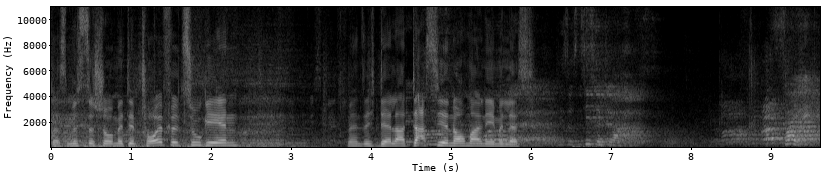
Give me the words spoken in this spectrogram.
Das müsste schon mit dem Teufel zugehen, wenn sich Della das hier noch mal nehmen lässt. Dieses Titelkampf. Fight.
